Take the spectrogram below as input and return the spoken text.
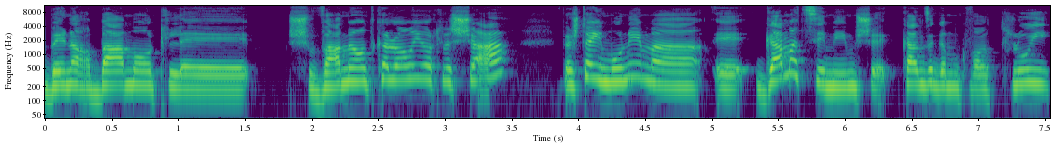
בין 400 ל-700 קלוריות לשעה, ויש את האימונים הגם אה, עצימים, שכאן זה גם כבר תלוי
